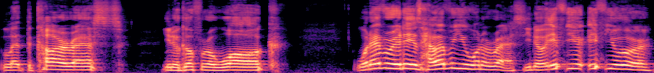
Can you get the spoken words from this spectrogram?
let the car rest. You know, go for a walk, whatever it is, however you want to rest. You know, if you're if you're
